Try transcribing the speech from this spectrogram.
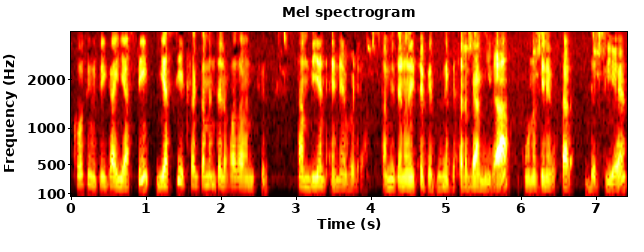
ko significa y así, y así exactamente los vas a bendecir también en hebreo. También se nos dice que tiene que ser de amidad, uno tiene que estar de pie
